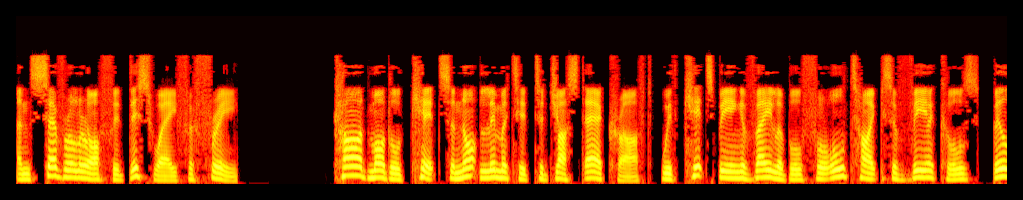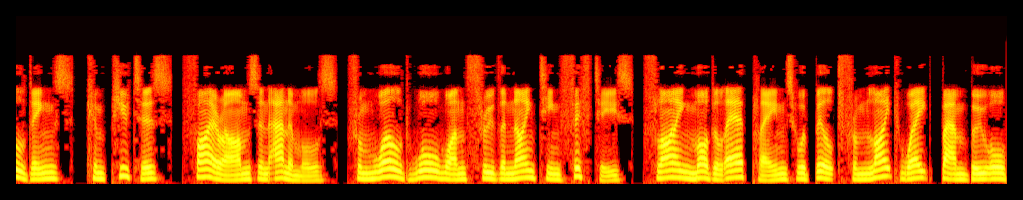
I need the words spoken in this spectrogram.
and several are offered this way for free. Card model kits are not limited to just aircraft, with kits being available for all types of vehicles, buildings, computers, firearms and animals. From World War I through the 1950s, flying model airplanes were built from lightweight bamboo or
